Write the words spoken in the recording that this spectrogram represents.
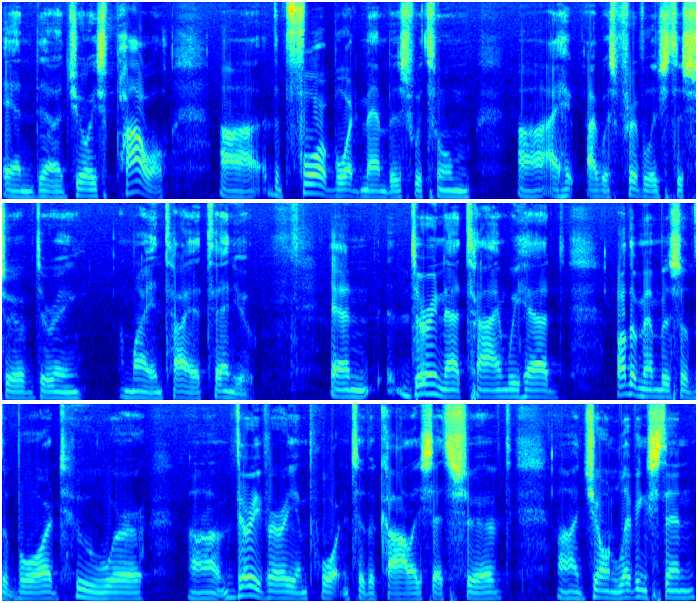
and uh, Joyce Powell, uh, the four board members with whom uh, I, I was privileged to serve during my entire tenure. And during that time, we had other members of the board who were uh, very, very important to the college that served. Uh, Joan Livingston,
